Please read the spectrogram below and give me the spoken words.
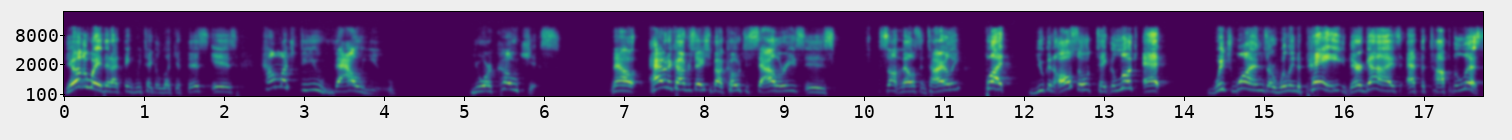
The other way that I think we take a look at this is how much do you value your coaches? Now, having a conversation about coaches' salaries is something else entirely, but you can also take a look at which ones are willing to pay their guys at the top of the list.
